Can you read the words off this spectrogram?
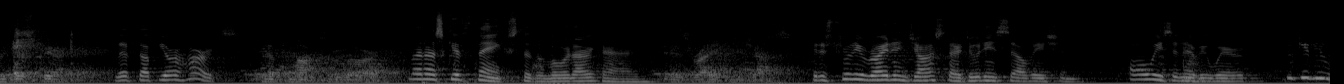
With your spirit. Lift up your hearts. Lift them up to the Lord. Let us give thanks to the Lord our God. It is right and just. It is truly right and just, our duty and salvation, always and everywhere, to give you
